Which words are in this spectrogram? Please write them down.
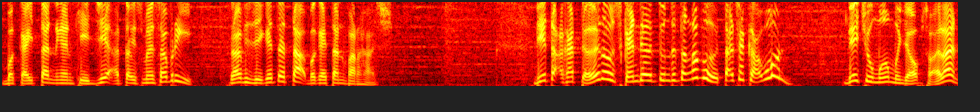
berkaitan dengan KJ atau Ismail Sabri Rafizi kata tak berkaitan Farhas dia tak kata tu skandal itu tentang apa tak cakap pun dia cuma menjawab soalan.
